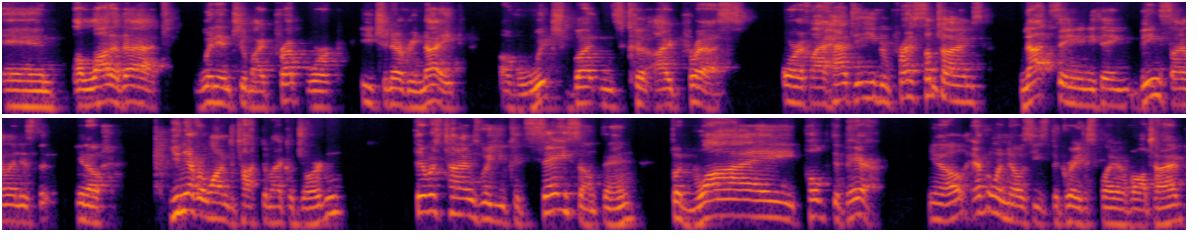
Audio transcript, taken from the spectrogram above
And a lot of that went into my prep work each and every night of which buttons could I press, or if I had to even press, sometimes not saying anything, being silent is the, you know, you never wanted to talk to Michael Jordan. There was times where you could say something, but why poke the bear? You know, everyone knows he's the greatest player of all time,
